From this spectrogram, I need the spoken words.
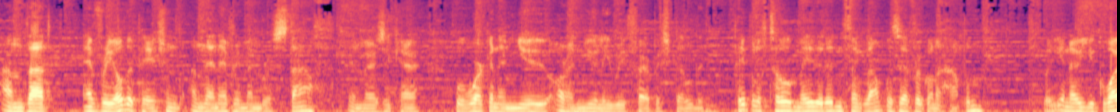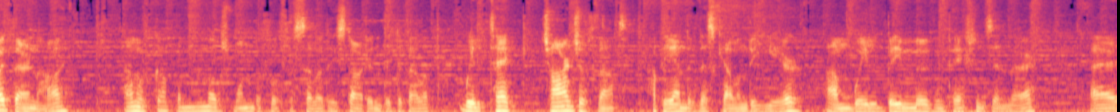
and that every other patient and then every member of staff in Merseycare will work in a new or a newly refurbished building. People have told me they didn't think that was ever going to happen. But you know, you go out there now and we've got the most wonderful facility starting to develop. We'll take charge of that at the end of this calendar year and we'll be moving patients in there uh,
